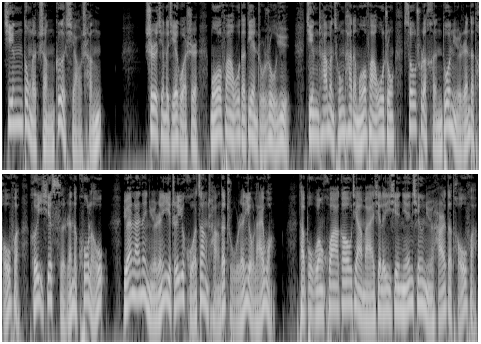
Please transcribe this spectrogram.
惊动了整个小城。事情的结果是，魔法屋的店主入狱，警察们从他的魔法屋中搜出了很多女人的头发和一些死人的骷髅。原来那女人一直与火葬场的主人有来往，她不光花高价买下了一些年轻女孩的头发，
